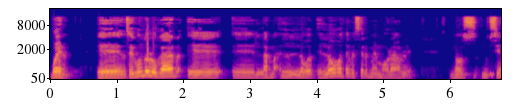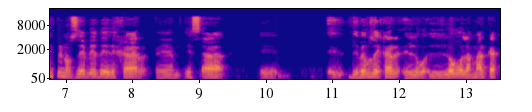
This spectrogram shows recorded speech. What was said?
Bueno, en segundo lugar, eh, eh, el, logo, debe ser memorable. Nos, siempre nos debe de dejar eh, esa, debemos dejar el logo, la marca,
